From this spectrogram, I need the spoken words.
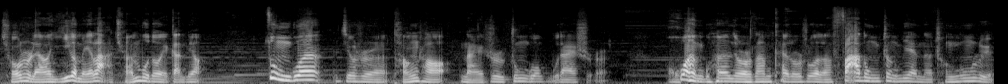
裘世良一个没落，全部都给干掉。纵观就是唐朝乃至中国古代史，宦官就是咱们开头说的发动政变的成功率。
